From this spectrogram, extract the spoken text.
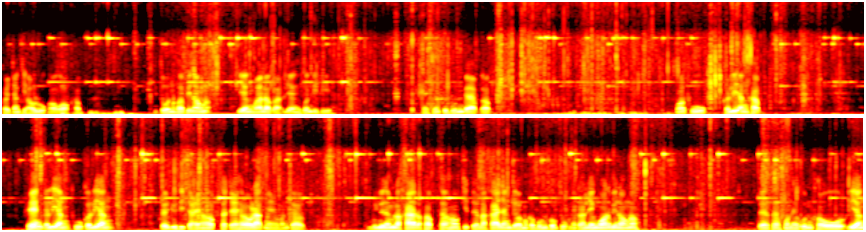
ค่อยจังจะเอาลูกเอาออกครับที่ตัวนะครับพี่น้องเนาะ เลี้ยงมาแล้วก็เลี้ยงให้คนดีๆให้เพิ่นสมบูรณ์แบบครับเพราะถูกก็เลี้ยงครับแพงก็เลี้ยงถูกก็เลี้ยงแต่อยู่ที่ใจครับถ้าใจเรารักเนี่ยมันก็อยู่ในราคาหรอกครับถ้าเขาคิดแต่ราคาอย่างเดียวมันก็บ่มีความสุขในการเลี้ยงง้อนะพี่น้องเนาะแต่ถ้าคนไหนคนเขาเลี้ยง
